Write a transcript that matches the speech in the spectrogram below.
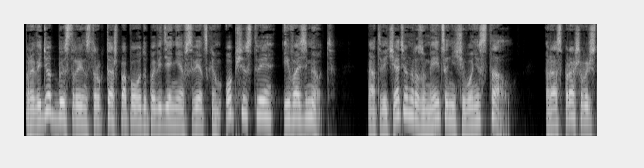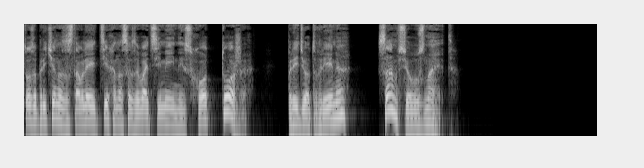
Проведет быстрый инструктаж по поводу поведения в светском обществе и возьмет. Отвечать он, разумеется, ничего не стал. Расспрашивать, что за причина заставляет Тихона созывать семейный сход, тоже. Придет время, сам все узнает.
